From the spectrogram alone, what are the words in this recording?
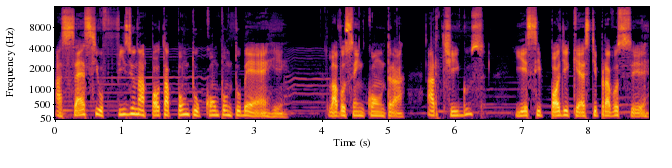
Acesse o fisionapauta.com.br. Lá você encontra artigos e esse podcast para você.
